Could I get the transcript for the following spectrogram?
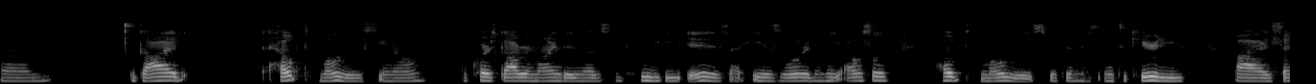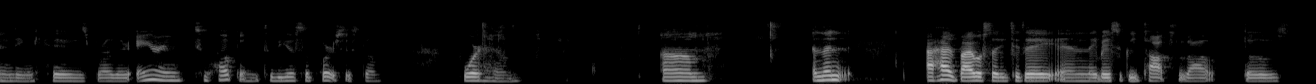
Um, God helped Moses, you know, of course, God reminded us of who He is, that He is Lord, and He also helped Moses within his insecurity by sending his brother Aaron to help him, to be a support system for him. Um, and then I had Bible study today, and they basically talks about those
